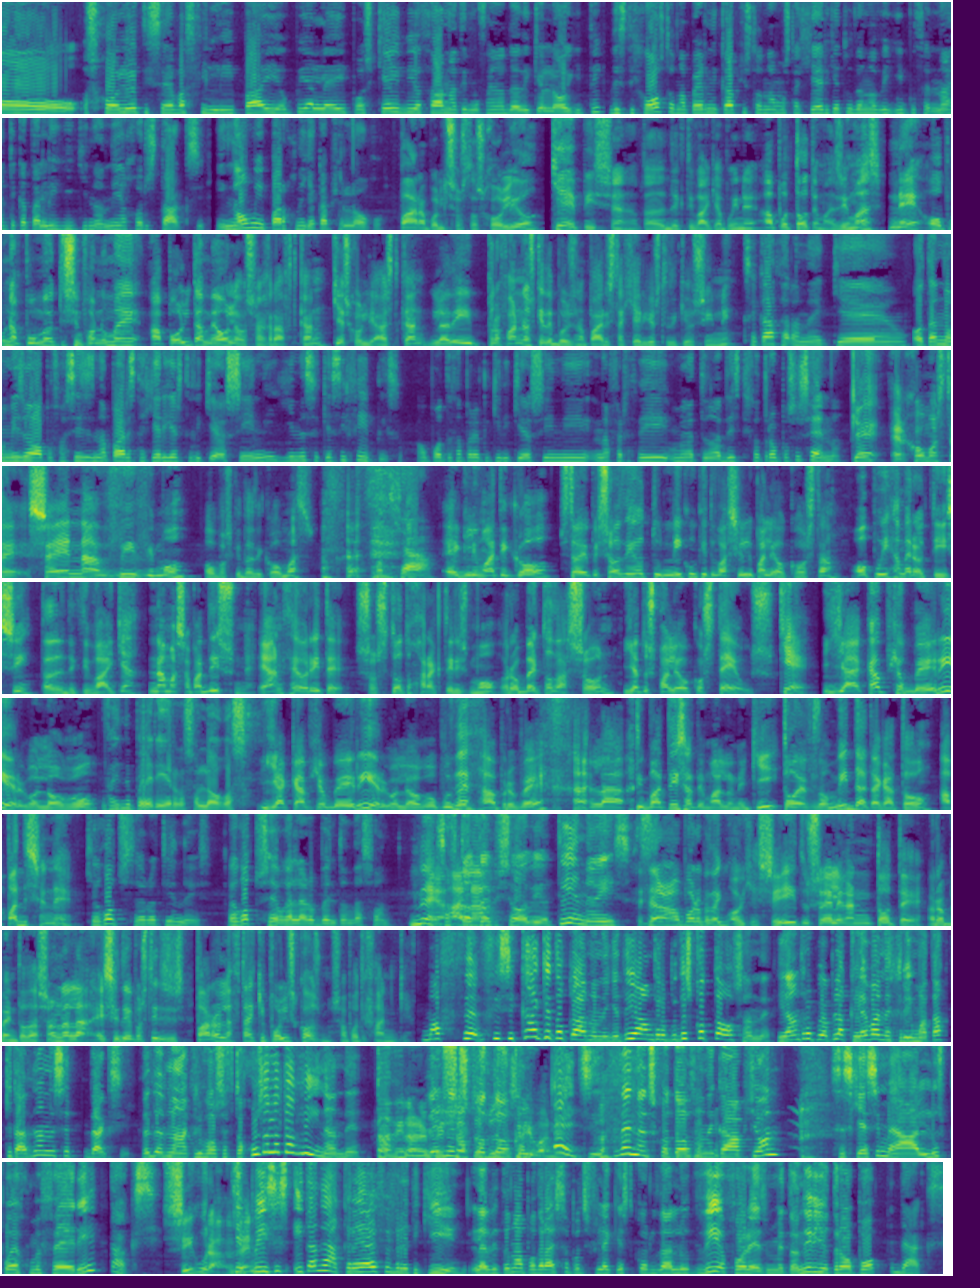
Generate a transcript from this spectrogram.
σχόλιο της Εύας Φιλίπα, η οποία λέει πως και οι δύο θάνατοι μου φαίνονται αδικαιολόγητοι. Δυστυχώς το να παίρνει κάποιος τον νόμο στα χέρια του δεν οδηγεί πουθενά και καταλήγει η κοινωνία χωρίς τάξη. Οι νόμοι υπάρχουν για κάποιο λόγο. Πάρα πολύ σωστό σχόλιο. Και επίσης ένα από τα δεντεκτιβάκια που είναι από τότε μαζί μας. Ναι, όπου να πούμε ότι συμφωνούμε απόλυτα με όλα όσα γράφτηκαν και σχολιάστηκαν. Δηλαδή, προφανώς και δεν μπορείς να πάρεις τα χέρια στη δικαιοσύνη. Ξεκάθαρα, ναι. Και όταν νομίζω αποφασίζεις να πάρεις τα χέρια στη δικαιοσύνη, γίνεσαι και εσύ φίτη. Οπότε θα πρέπει και η δικαιοσύνη να φερθεί με τον αντίστοιχο τρόπο σε σένα. Και ερχόμαστε σε ένα δίδυμο, όπως και το δικό μας. Φωτιά. εγκληματικό στο επεισόδιο του Νίκου και του Βασίλη Παλαιοκώστα, όπου είχαμε ρωτήσει τα δεντεκτιβάκια να μας απαντήσουν εάν θεωρείτε σωστό το χαρακτηρισμό Ρομπέρτο Δασόν για τους Παλαιοκοστέους. Και για κάποιο περίεργο λόγο, Δεν είναι περίεργος ο λόγος. για κάποιο περίεργο λόγο που δεν θα έπρεπε, αλλά την πατήσατε μάλλον εκεί, το 70% απάντησε ναι. Και εγώ τους θεωρώ, τι εννοείς; Εγώ τους έβγαλα ρομπέν των δασών. Ναι, σε αυτό αλλά- το επεισόδιο. Τι εννοείς; Θέλω να πω ρε παιδάκι μου, όχι εσύ, τους έλεγαν τότε Ρομπέν το Δασόν, αλλά εσύ το υποστήριζες. Παρ' όλα αυτά και πολλοί κόσμος από ό,τι φάνηκε. Μα φε- φυσικά και το κάνανε γιατί οι άνθρωποι δεν σκοτώσανε. Οι άνθρωποι απλά κλέβανε χρήματα και τα δίνανε σε. Εντάξει, δεν τα δίνανε ακριβώς σε φτωχούς, αλλά τα δίνανε. Τα δίνανε Δεν πίσω είναι σε ότι αυτούς που τους σκοτώσανε. κρύβανε. Έτσι. δεν είναι ότι σκοτώσανε κάποιον. σε σχέση με άλλους που έχουμε φέρει, εντάξει. Σίγουρα Και δεν. επίσης ήταν ακραία εφευρετική. Δηλαδή το να αποδράσεις από τις φυλακές του Κορυδαλού δύο φορές με τον ίδιο τρόπο. Εντάξει.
